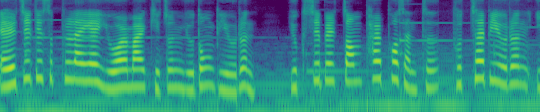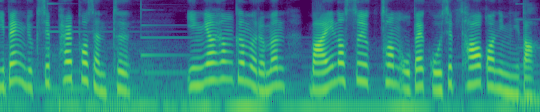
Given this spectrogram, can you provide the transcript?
LG 디스플레이의 6월 말 기준 유동 비율은 61.8%, 부채 비율은 268%, 잉여 현금 흐름은 마이너스 6,554억 원입니다.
